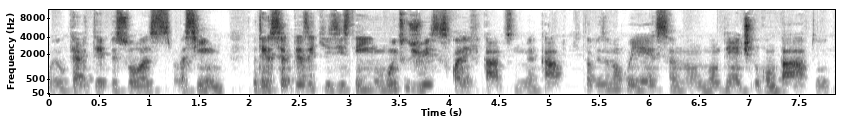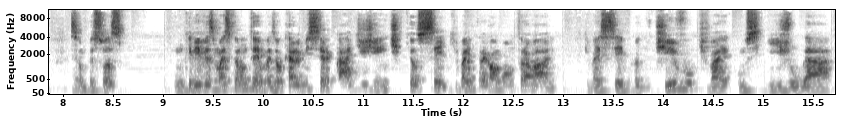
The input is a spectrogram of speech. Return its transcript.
eu quero ter pessoas, assim, eu tenho certeza que existem muitos juízes qualificados no mercado que talvez eu não conheça, não, não tenha tido contato, são pessoas incríveis, mas que eu não tenho. Mas eu quero me cercar de gente que eu sei que vai entregar um bom trabalho, que vai ser produtivo, que vai conseguir julgar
